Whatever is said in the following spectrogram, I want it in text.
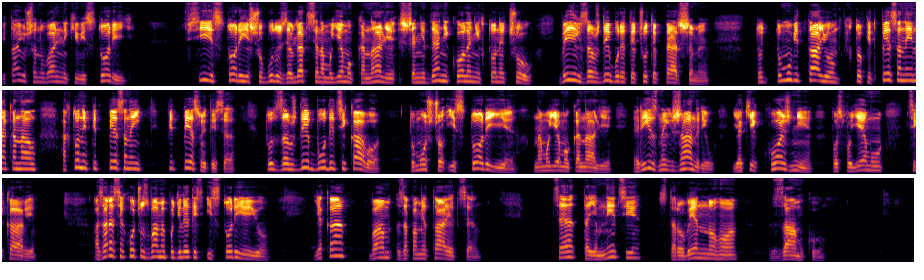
Вітаю шанувальників історій. Всі історії, що будуть з'являтися на моєму каналі, ще ніде ніколи ніхто не чув. Ви їх завжди будете чути першими. Тому вітаю, хто підписаний на канал, а хто не підписаний, підписуйтеся. Тут завжди буде цікаво, тому що історії на моєму каналі різних жанрів, які кожні по-своєму цікаві. А зараз я хочу з вами поділитись історією, яка вам запам'ятається. Це таємниці старовинного замку.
